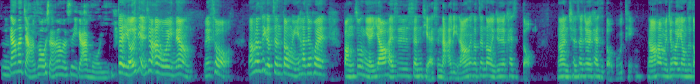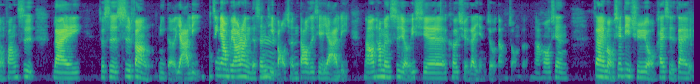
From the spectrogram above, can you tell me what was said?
你刚刚在讲的时候，我想象的是一个按摩椅，对，有一点像按摩椅那样，没错。然后它是一个震动仪，它就会绑住你的腰，还是身体，还是哪里？然后那个震动仪就会开始抖，然后你全身就会开始抖不停。然后他们就会用这种方式来，就是释放你的压力，尽量不要让你的身体保存到这些压力。然后他们是有一些科学在研究当中的，然后现在某些地区有开始在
